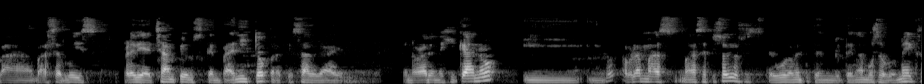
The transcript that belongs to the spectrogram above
va, va, a ser Luis previa de Champions tempranito para que salga en, horario mexicano y, habrá más, más episodios, seguramente tengamos Euromex,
